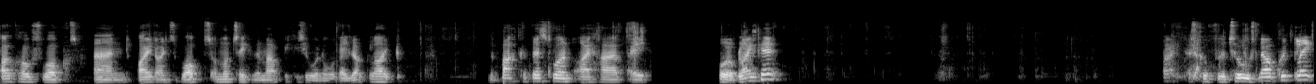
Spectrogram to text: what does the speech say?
alcohol swabs, and iodine swabs. I'm not taking them out because you will know what they look like the back of this one, I have a foil blanket. Right, let's go for the tools now quickly.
